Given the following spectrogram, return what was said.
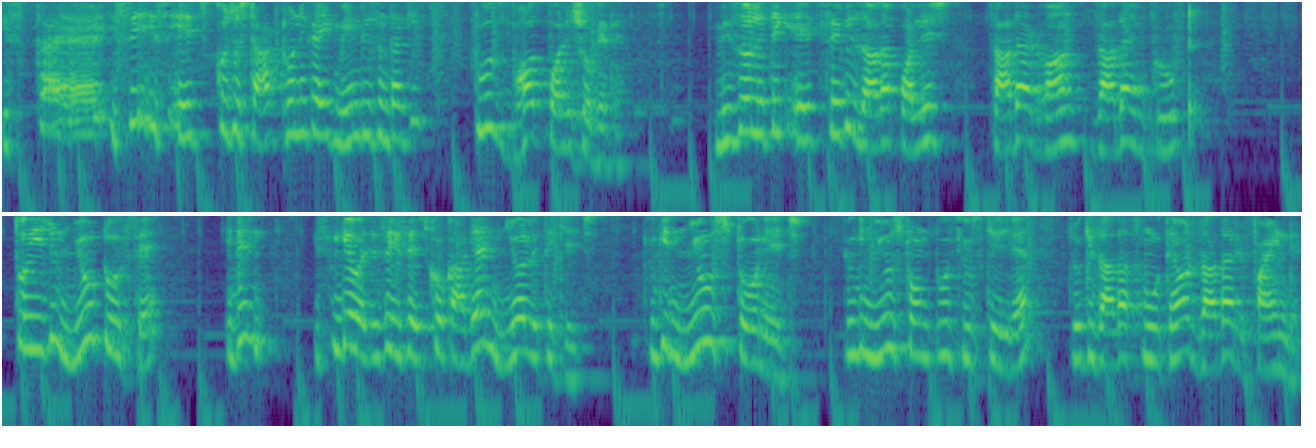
इसका, इसे, इस एज को जो स्टार्ट होने का एक मेन रीज़न था कि टूल्स बहुत पॉलिश हो गए थे। मिजोलिथिक एज से भी ज़्यादा पॉलिश ज़्यादा एडवांस ज़्यादा इम्प्रूव्ड तो ये जो न्यू टूल्स थे, इन्हें इसके वजह से इस एज को कहा गया न्योलिथिक एज क्योंकि न्यू स्टोन एज क्योंकि न्यू स्टोन टूल्स यूज़ किए गए जो कि ज़्यादा स्मूथ हैं और ज़्यादा रिफाइंड है।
